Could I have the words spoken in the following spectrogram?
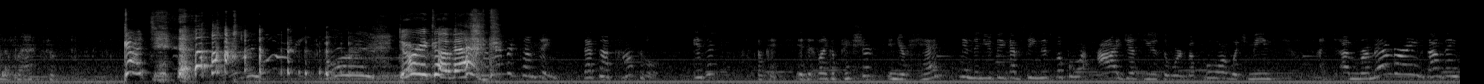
Go to God damn. Dory. Dory, come I back. remembered something. That's not possible. Is it? Okay. Is it like a picture in your head and then you think I've seen this before? I just used the word before, which means I- I'm remembering something.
